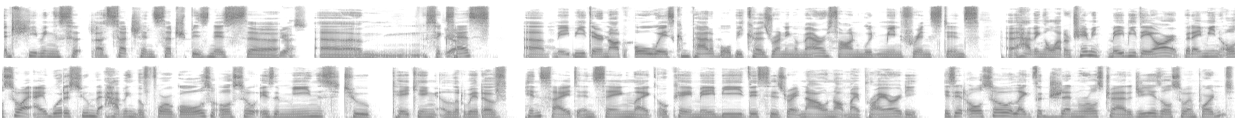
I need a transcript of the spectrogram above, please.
achieving su- uh, such and such business uh, yes. um, success. Yeah. Uh, maybe they're not always compatible because running a marathon would mean, for instance, uh, having a lot of training. Maybe they are, but I mean, also, I, I, would assume that having the four goals also is a means to taking a little bit of insight and saying, like, okay, maybe this is right now not my priority. Is it also like the general strategy is also important?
